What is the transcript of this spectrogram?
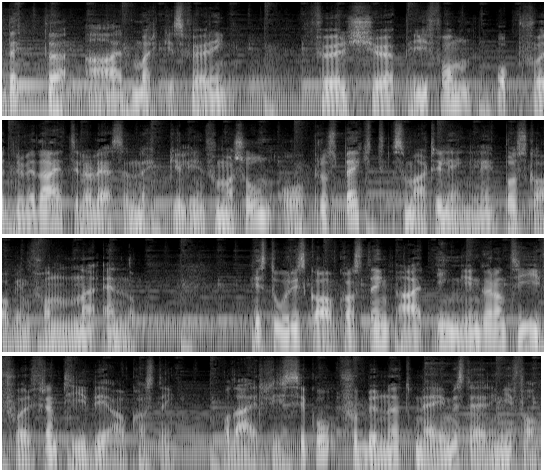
Dette er markedsføring. Før kjøp i fond oppfordrer vi deg til å lese nøkkelinformasjon og prospekt som er tilgjengelig på skagenfondene.no. Historisk avkastning er ingen garanti for fremtidig avkastning, og det er risiko forbundet med investering i fond.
